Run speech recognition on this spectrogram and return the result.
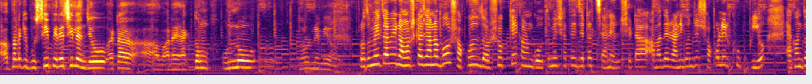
আপনারা কি বুঝতেই পেরেছিলেন যে ও একটা মানে একদম অন্য ধরনের মেয়ে হবে? প্রথমেই তো আমি নমস্কার জানাব সকল দর্শককে কারণ গৌতমের সাথে যেটা চ্যানেল সেটা আমাদের রানীগঞ্জের সকলের খুব প্রিয়। এখন তো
